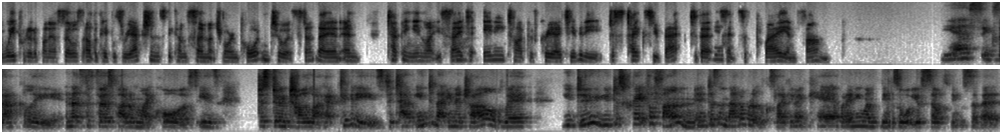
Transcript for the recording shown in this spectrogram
we put it upon ourselves other people's reactions become so much more important to us don't they and and tapping in, like you say, to any type of creativity just takes you back to that yeah. sense of play and fun. Yes, exactly. And that's the first part of my course is just doing childlike activities to tap into that inner child where you do, you just create for fun. It doesn't matter what it looks like. You don't care what anyone thinks or what yourself thinks of it.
